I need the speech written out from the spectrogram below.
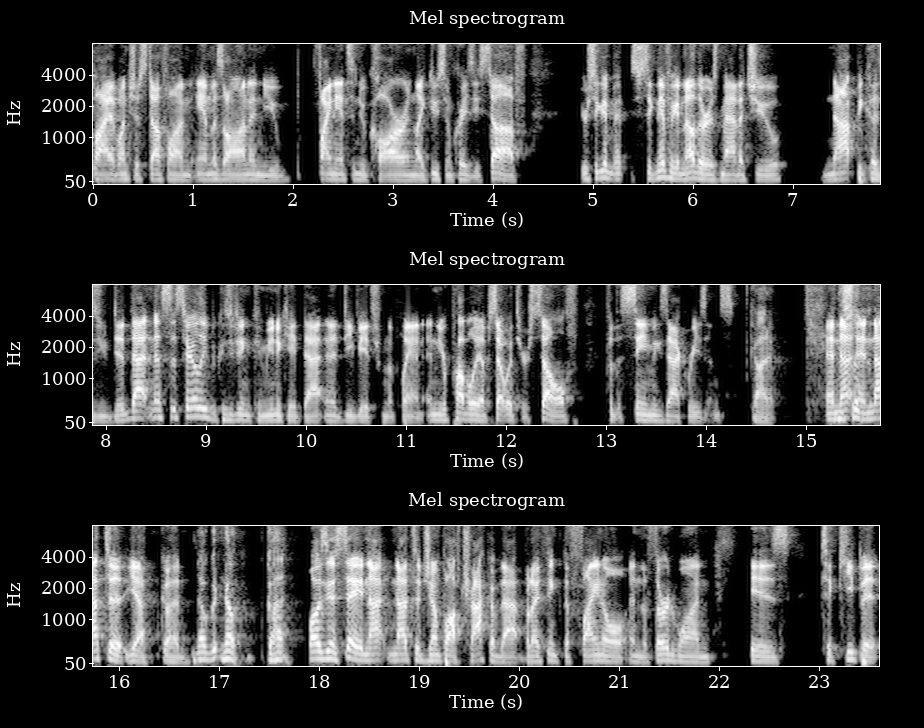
buy a bunch of stuff on Amazon and you finance a new car and like do some crazy stuff, your significant other is mad at you not because you did that necessarily because you didn't communicate that and it deviates from the plan and you're probably upset with yourself for the same exact reasons got it and not So- and not to yeah go ahead no go- no go ahead well, I was going to say not not to jump off track of that, but I think the final and the third one is to keep it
